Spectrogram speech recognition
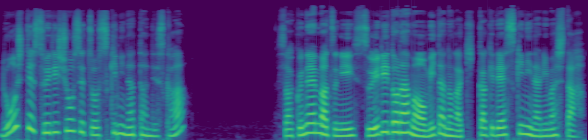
どうして推理小説を好きになったんですか？昨年末に推理ドラマを見たのがきっかけで好きになりました。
